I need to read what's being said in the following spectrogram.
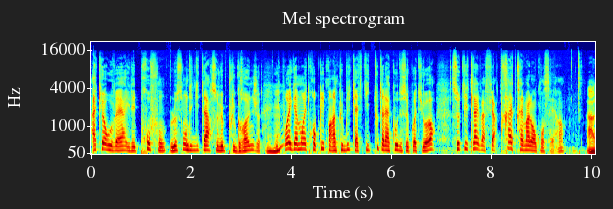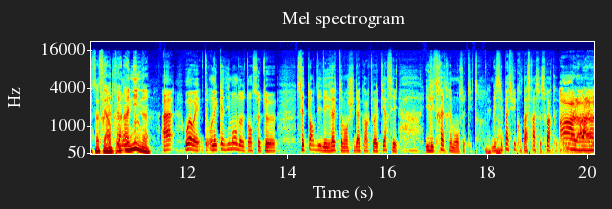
à cœur ouvert, il est profond. Le son des guitares se veut plus grunge. Mhm. Il pourrait également être repris par un public acquis tout à la cause de ce quatuor. Ce titre-là, il va faire très très mal en concert. hein. Ah, ça, c'est un, très peu bon. un hymne. Ah, ouais, ouais, on est quasiment dans cette, euh, cet ordre d'idée, exactement. Je suis d'accord avec toi et Pierre, c'est, il est très très bon ce titre. Mais c'est pas celui qu'on passera ce soir. que- Ah là Ah, là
